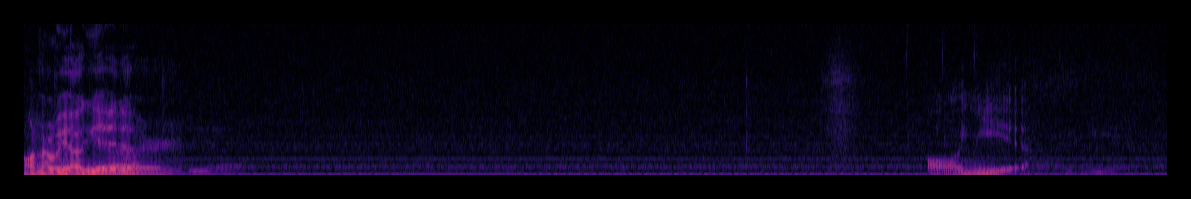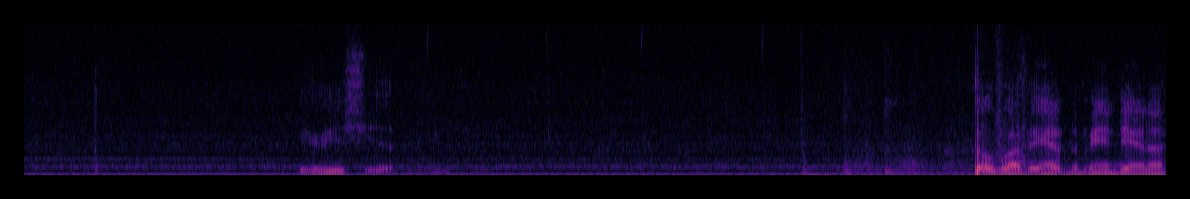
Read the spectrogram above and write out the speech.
On Are we all the, good uh, or? oh yeah. Scary as shit. So glad they added the bandana.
